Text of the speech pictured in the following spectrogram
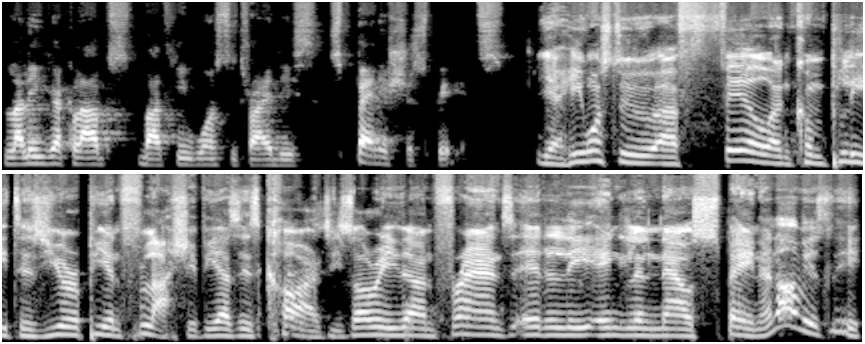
La Liga clubs. But he wants to try this Spanish experience. Yeah, he wants to uh, fill and complete his European flush if he has his cards. He's already done France, Italy, England, now Spain, and obviously,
